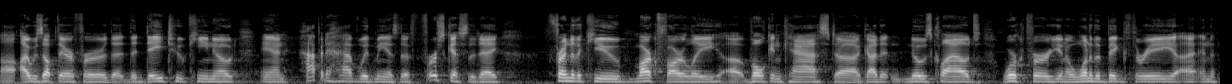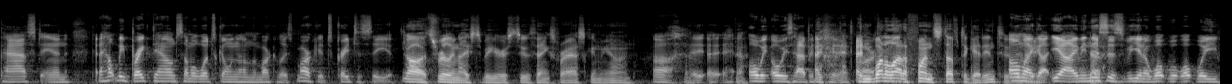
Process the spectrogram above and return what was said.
Uh, I was up there for the, the day two keynote and happy to have with me as the first guest of the day, friend of the cube, Mark Farley, uh, Vulcancast, uh, guy that knows clouds, worked for you know one of the big three uh, in the past, and kind of help me break down some of what's going on in the marketplace. Mark, it's great to see you. Oh, it's really nice to be here, Stu. Thanks for asking me on. Uh, yeah. always, always happy to connect. and what a lot of fun stuff to get into. Oh today. my God! Yeah, I mean, yeah. this is you know what what we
